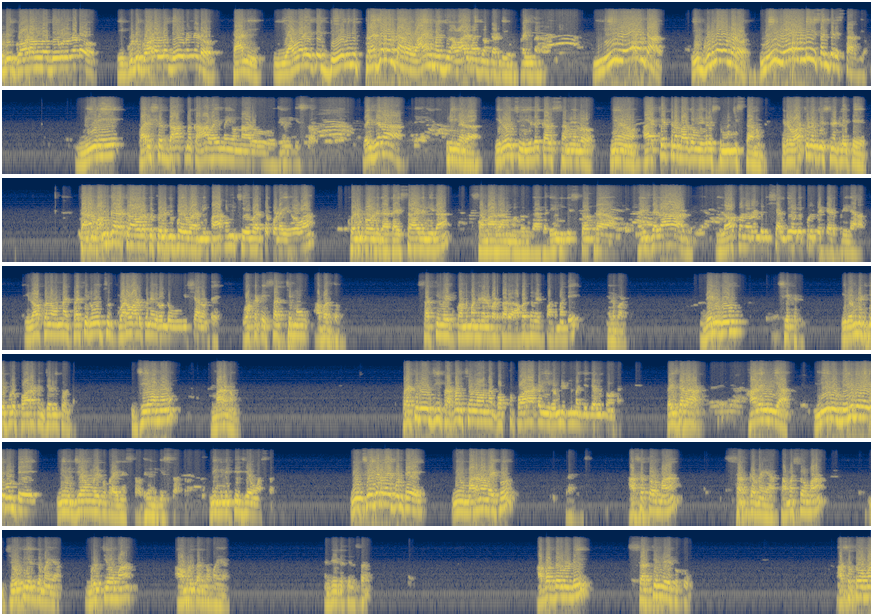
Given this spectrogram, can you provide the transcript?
గుడి గోడల్లో దేవుడు ఉండడు ఈ గుడి గోడల్లో దేవుడు ఉండడు. కానీ ఎవరైతే దేవుని ప్రజలు ఉంటారో వారి మధ్య వారి మధ్య ఉంటాడు దేవుడు. ప్రజల మీలో ఉంటాడు ఈ గుడిలో ఉండడు మీలో ఉండి సంచరిస్తారు దేవుడు మీరే పరిశుద్ధాత్మక ఆలయమై ఉన్నారు దేవునికి ఇస్తారు ప్రియరా ప్రియులరా ఈరోజు ఉదయకాల సమయంలో నేను ఆ కీర్తన భాగం వివరిస్తూ ముగిస్తాను. ఇక్కడ వాక్యంలో చూసినట్లయితే తన వంకర త్రావులకు తొలగిపోయే వారిని పాపము చేయవారితో కూడా యహోవా కొనుకోడు గాక ఇస్రాయల్ మీద సమాధానం ఉండదు కాక దేవునికి స్తోత్రం. ఈ లోకంలో రెండు విషయాలు దేవుడు ఎప్పుడు పెట్టాడు ప్రియులారా? ఈ లోకంలో ఉన్న ప్రతిరోజు గొడవాడుకునే రెండు విషయాలు ఉంటాయి. ఒకటి సత్యము అబద్ధం. సత్యం వైపు కొంతమంది నిలబడతారు అబద్ధం వైపు కొంతమంది నిలబడతారు వెలుగు చీకటి. ఈ రెండిటికి ఎప్పుడు పోరాటం జరుగుతూ ఉంటుంది జీవము మరణం ప్రతిరోజు ఈ ప్రపంచంలో ఉన్న గొప్ప పోరాటం ఈ రెండింటి మధ్య జరుగుతూ ఉంటాయి. రైజలా హాలెలుయ నీవు వెలుగు వైపు ఉంటే నీవు జీవం వైపు ప్రయాణిస్తావు. దేవునికి ఇస్తావు నీకు నిత్య జీవం వస్తావు నీవు చీకటి వైపు ఉంటే నీవు మరణం వైపు ప్రయాణిస్తావు. అసతోమ సర్గమయ తమసోమ జ్యోతిర్గమయ మృత్యోమ అమృతంగమయ. అంటే తెలుసా? అబద్ధం నుండి సత్యం వైపుకు అసతోమ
